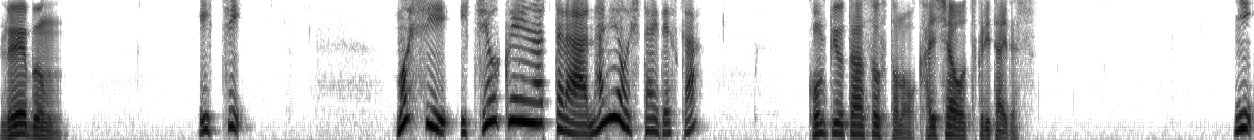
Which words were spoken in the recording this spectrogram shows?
例文。1もし1億円あったら何をしたいですか？コンピューターソフトの会社を作りたいです。2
